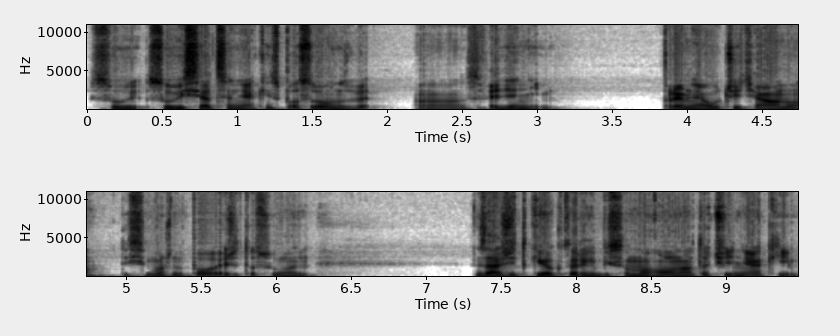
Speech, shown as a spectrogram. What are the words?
sú, súvisiace nejakým spôsobom s, ve, a, s vedením? Pre mňa určite áno. Ty si možno povieš, že to sú len zážitky, o ktorých by som mohol natočiť nejaký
